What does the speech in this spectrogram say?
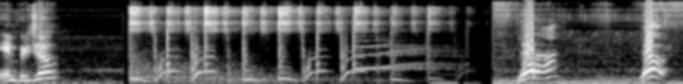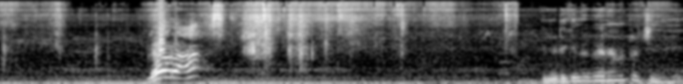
ఏం పిలిచినావు లేరా లేవు లేవురా వీడి కింద పేరేమిటి వచ్చింది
